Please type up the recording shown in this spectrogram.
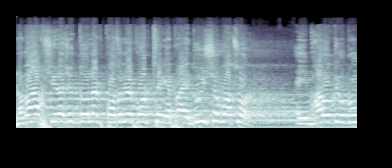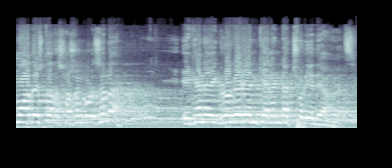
নবাব সিরাজউদ্দৌলার পতনের পর থেকে প্রায় দুইশো বছর এই ভারতীয় উপমহাদেশ তারা শাসন করেছে না? এখানে এই গ্রোগেরিয়ান ক্যালেন্ডার ছড়িয়ে দেওয়া হয়েছে।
